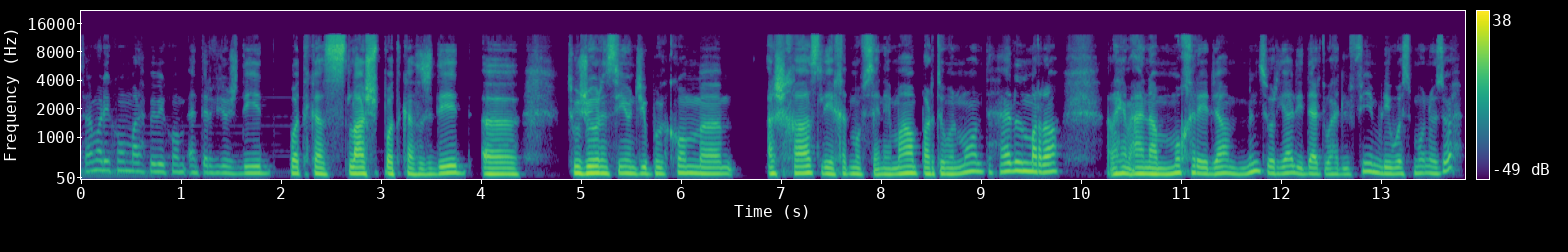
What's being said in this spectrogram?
السلام عليكم مرحبا بكم. interview جديد podcast slash podcast جديد. أه toujours نسيو نجيب لكم أشخاص اللي يخدموا في السينما partout من ال monde هذه المرة راهي معنا مخرجة من سوريا اللي دارت واحد الفيلم اللي هو اسمه نزوح.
